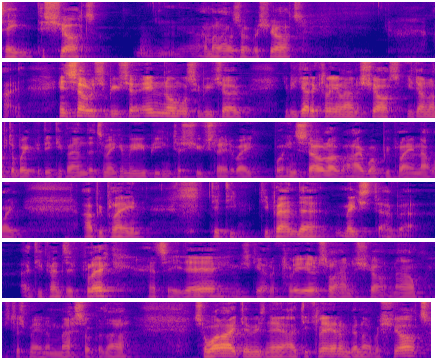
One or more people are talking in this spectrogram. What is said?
say the shot, I'm allowed to have a shot. In solo Subbuteo, in normal Subbuteo, if you get a clear line of shot, you don't have to wait for the defender to make a move. You can just shoot straight away. But in solo, I won't be playing that way. I'll be playing the de defender makes a, a defensive flick. Let's see there. He's got a clear line of shot now. He's just made a mess up of that. So what I do is now I declare I'm going to have a shot.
